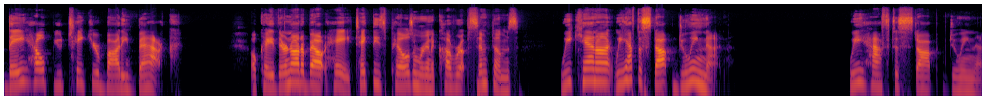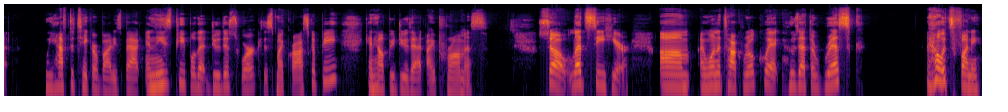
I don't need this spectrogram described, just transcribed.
They help you take your body back. Okay, they're not about, hey, take these pills and we're going to cover up symptoms. We cannot, we have to stop doing that. We have to stop doing that. We have to take our bodies back. And these people that do this work, this microscopy, can help you do that, I promise. So let's see here. Um, I want to talk real quick. Who's at the risk? Oh, it's funny.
